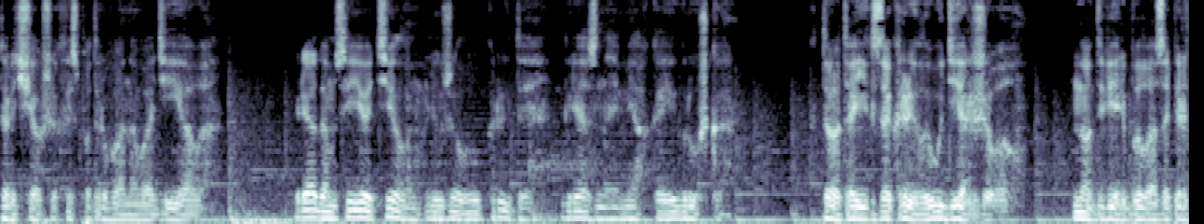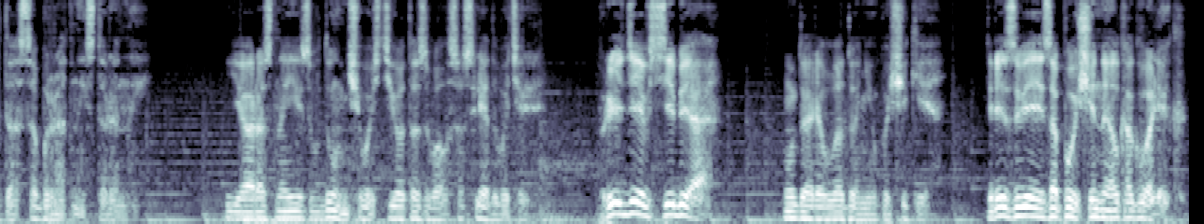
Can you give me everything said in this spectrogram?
торчавших из-под рваного одеяла. Рядом с ее телом лежала укрытая, грязная мягкая игрушка. Кто-то их закрыл и удерживал, но дверь была заперта с обратной стороны. Яростно и с вдумчивостью отозвался следователь. «Приди в себя!» Ударил ладонью по щеке. «Трезвей запущенный алкоголик!»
